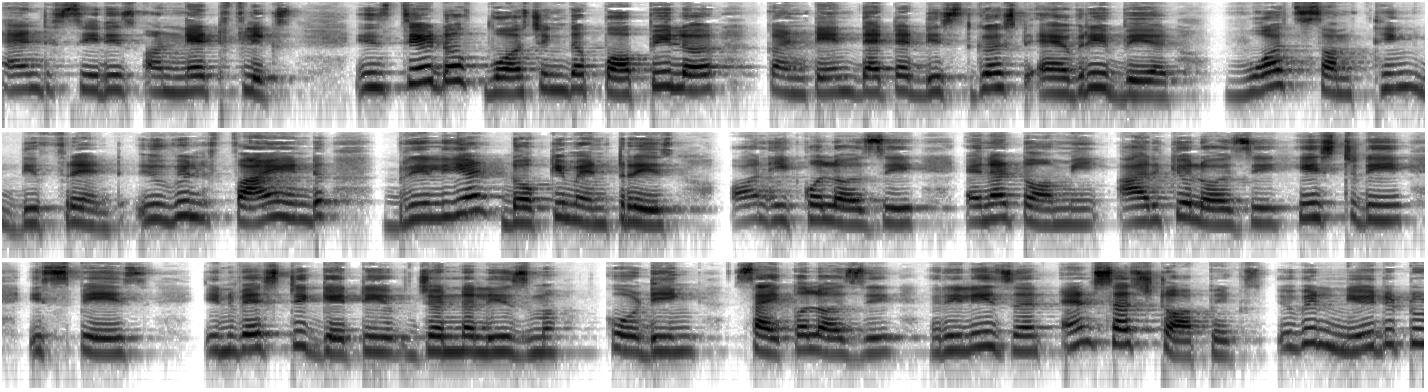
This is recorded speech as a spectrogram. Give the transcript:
and series on Netflix. Instead of watching the popular content that are discussed everywhere, watch something different. You will find brilliant documentaries on ecology, anatomy, archaeology, history, space, investigative journalism, coding, psychology, religion, and such topics. You will need to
